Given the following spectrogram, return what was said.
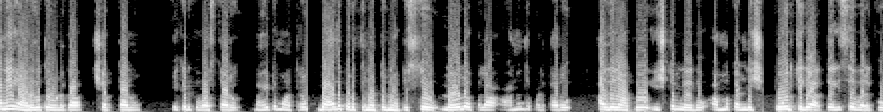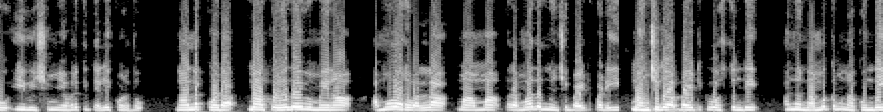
అని అడుగుతూ ఉండగా చెప్తాను. ఇక్కడికి వస్తారు. బయట మాత్రం బాధపడుతున్నట్టు నటిస్తూ లోపల ఆనందపడతారు. అది నాకు ఇష్టం లేదు. అమ్మ కండిషన్ పూర్తిగా తెలిసే వరకు ఈ విషయం ఎవరికి తెలియకూడదు. నాన్నకు కూడా మా కులదైవమైన అమ్మవారి వల్ల మా అమ్మ ప్రమాదం నుంచి బయటపడి మంచిగా బయటికి వస్తుంది అన్న నమ్మకం నాకుంది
